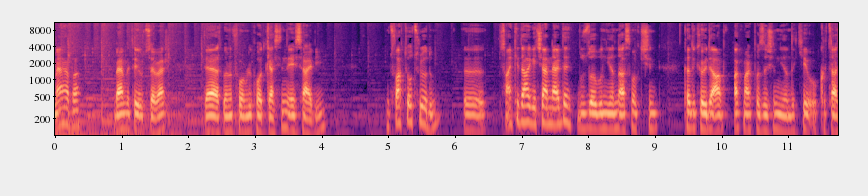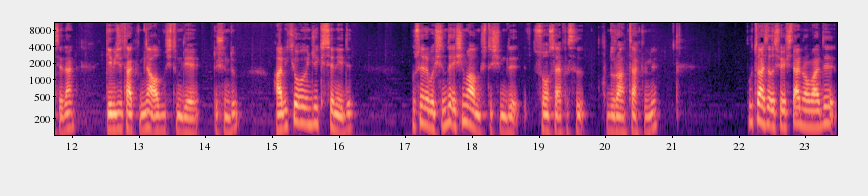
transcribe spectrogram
Merhaba, ben Mete Yurtsever. Değer Yaratmanın Formülü Podcast'inin ev sahibiyim. Mutfakta oturuyordum. Ee, sanki daha geçenlerde buzdolabının yanına asmak için Kadıköy'de Akmar Pasajı'nın yanındaki o kırtasiyeden gemici takvimini almıştım diye düşündüm. Halbuki o önceki seneydi. Bu sene başında eşim almıştı şimdi son sayfası duran takvimi. Bu tarz alışverişler normalde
